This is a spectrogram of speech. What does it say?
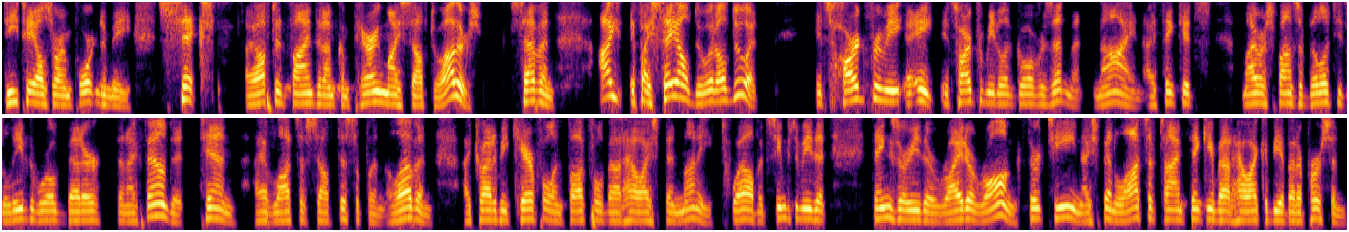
details are important to me. Six, I often find that I'm comparing myself to others. Seven, I if I say I'll do it, I'll do it it's hard for me eight it's hard for me to let go of resentment. Nine i think it's my responsibility to leave the world better than i found it. 10 i have lots of self-discipline. 11 i try to be careful and thoughtful about how i spend money. 12 it seems to me that things are either right or wrong. 13 i spend lots of time thinking about how i could be a better person.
